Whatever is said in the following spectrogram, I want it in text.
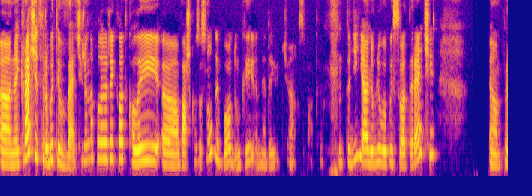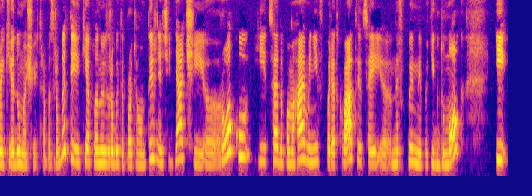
Найкраще це робити ввечері, наприклад, коли е, важко заснути, бо думки не дають е, спати. Тоді я люблю виписувати речі, е, про які я думаю, що їх треба зробити, які я планую зробити протягом тижня, чи дня, чи року, і це допомагає мені впорядкувати цей невпинний потік думок. І,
